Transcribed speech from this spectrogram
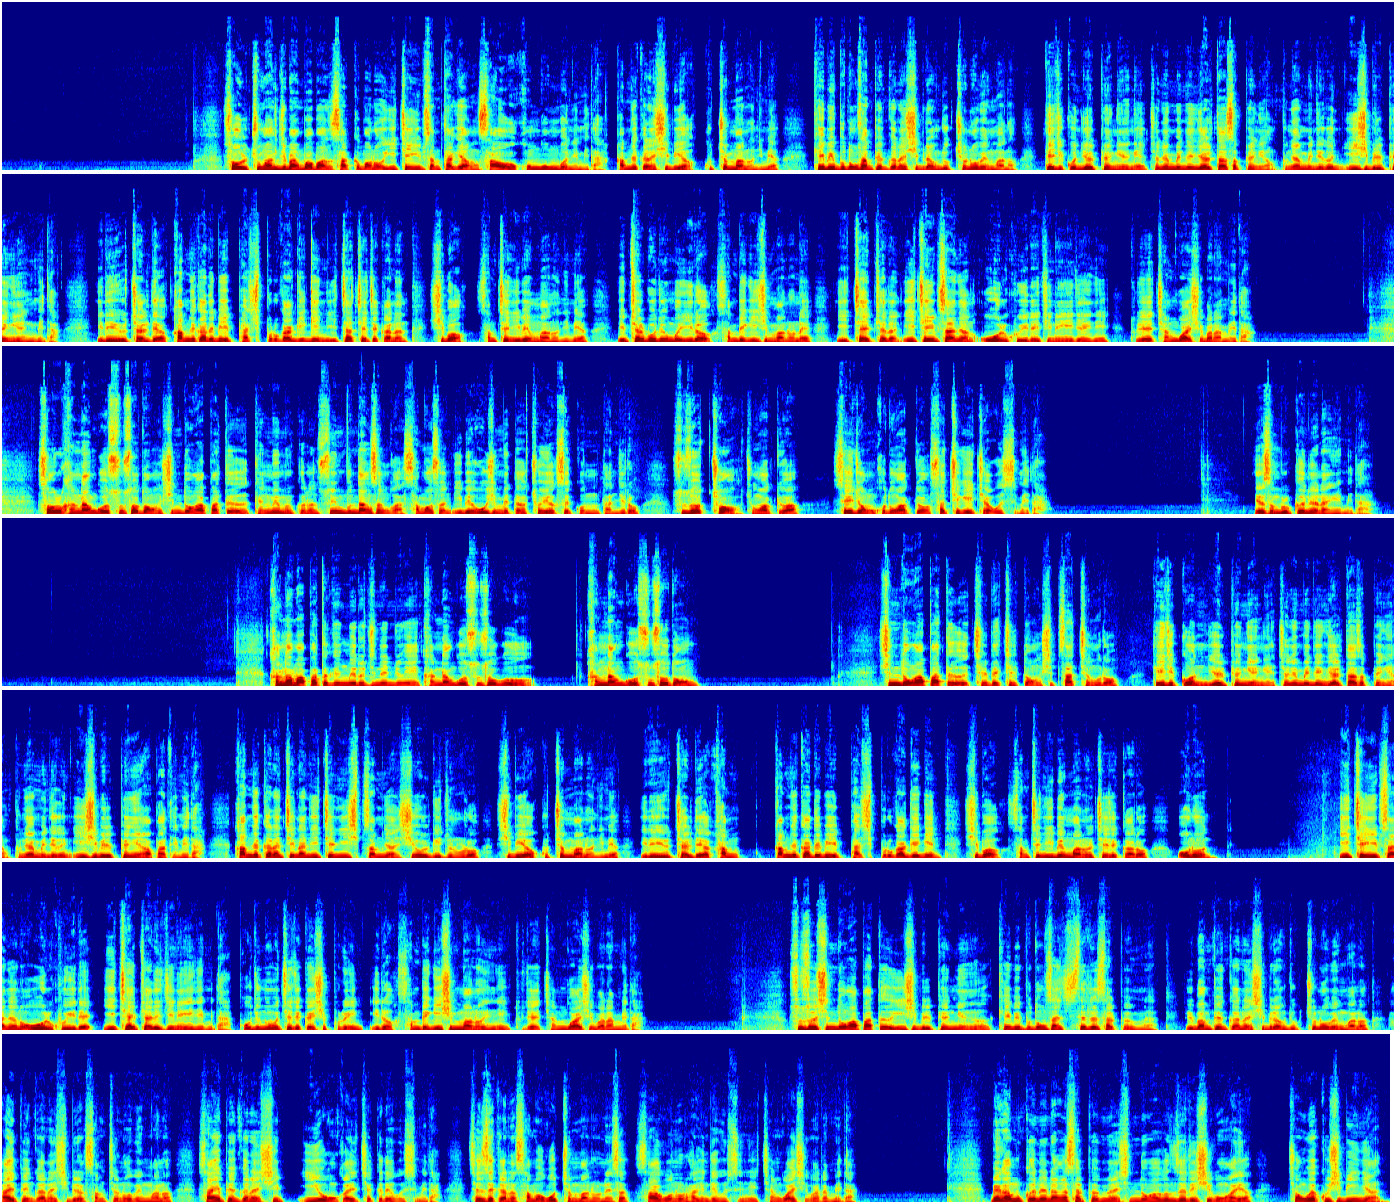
서울중앙지방법원 사건번호 2023 타경 4500번입니다. 감정가는 12억 9천만 원이며 KB부동산 평가는 11억 6천5백만 원, 대지권 10평형에 전용면적 15평형, 분양면적은 21평형입니다. 이래 유찰되어 감정가 대비 80% 가격인 2차 최저가는 10억 3,200만 원이며 입찰보증금은 1억 320만 원에 2차 입찰은 2024년 5월 9일에 진행 예정이니 투자에 참고하시기 바랍니다. 서울 강남구 수소동 신동아파트 경매물건은 수인분당선과 3호선 250m 초역세권 단지로 수소초 중학교와 세종고등학교 서측에 위치하고 있습니다. 이어서 물건 현황입니다. 강남 아파트 경매로 진행 중인 강남구 수소구 강남구 수소동 신동아파트 707동 14층으로 대지권 10평형에 전용면적 15평형, 분양면적은 21평형 아파트입니다. 감정가는 지난 2023년 10월 기준으로 12억 9천만 원이며 이래 유찰되어 감, 감정가 대비 80% 가격인 10억 3,200만 원 최저가로 오는 2024년 5월 9일에 2차 입찰이 진행이 됩니다. 보증금은 최저가 10%인 1억 320만 원이니 투자에 참고하시기 바랍니다. 수소 신동아파트 21평형의 KB부동산 시세를 살펴보면 일반 평가는 11억 6,500만원, 하위 평가는 11억 3,500만원, 상위 평가는 12억 원까지 체크되고 있습니다. 전세가는 3억 5천만원에서 4억 원으로 확인되고 있으니 참고하시기 바랍니다. 매각문건 현황을 살펴보면 신동아 건설이 시공하여 1992년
